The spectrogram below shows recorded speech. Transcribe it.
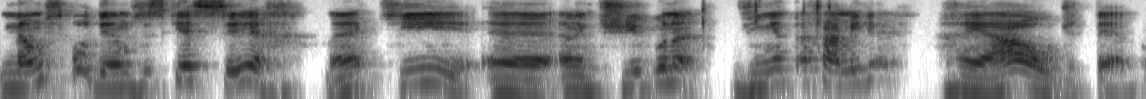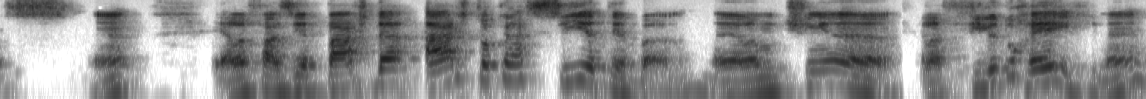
Não podemos esquecer né, que é, Antígona vinha da família real de Tebas. Né? Ela fazia parte da aristocracia tebana. Ela não tinha. Ela era filha do rei, né?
